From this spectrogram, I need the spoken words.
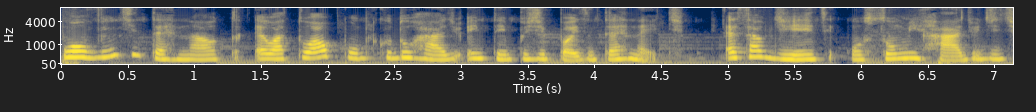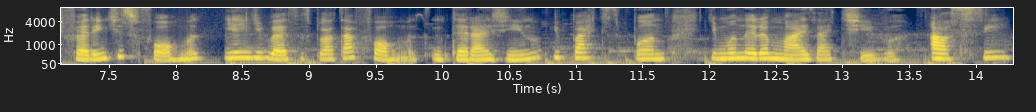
O ouvinte internauta é o atual público do rádio em tempos de pós-internet. Essa audiência consome rádio de diferentes formas e em diversas plataformas, interagindo e participando de maneira mais ativa. Assim,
